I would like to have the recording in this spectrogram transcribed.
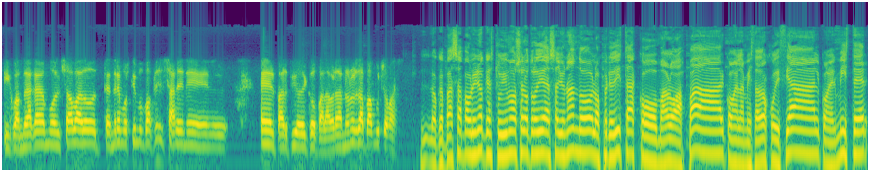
Y cuando ya acabemos el sábado tendremos tiempo para pensar en el, en el partido de Copa. La verdad no nos da para mucho más. Lo que pasa, Paulino, que estuvimos el otro día desayunando los periodistas con Manolo Gaspar, con el administrador judicial, con el mister,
